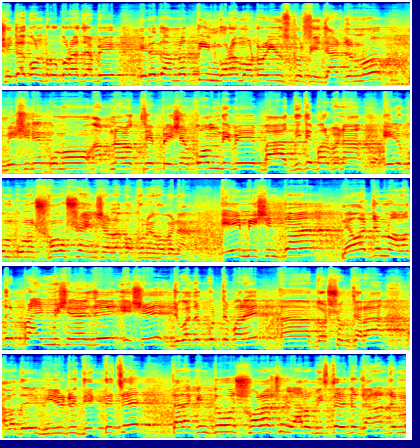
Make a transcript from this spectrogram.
সেটা কন্ট্রোল করা যাবে। এটাতে আমরা তিন ঘোড়া মোটর ইউজ করছি, যার জন্য মেশিনে কোনো আপনার হচ্ছে প্রেশার কম দিবে বা দিতে পারবে না, এরকম কোনো সমস্যা ইনশাল্লাহ কখনোই হবে না। এই মেশিনটা নেওয়ার জন্য আমাদের প্রাইম মেশিনে যে এসে যোগাযোগ করতে পারে দর্শক যারা আমাদের এই ভিডিওটি দেখতেছে, তারা কিন্তু সরাসরি আরও বিস্তারিত জানার জন্য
